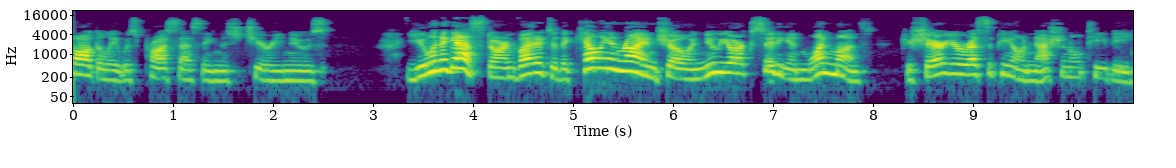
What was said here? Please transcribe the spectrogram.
foggily was processing this cheery news. You and a guest are invited to the Kelly and Ryan Show in New York City in one month to share your recipe on national TV.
